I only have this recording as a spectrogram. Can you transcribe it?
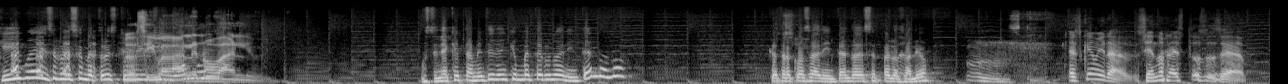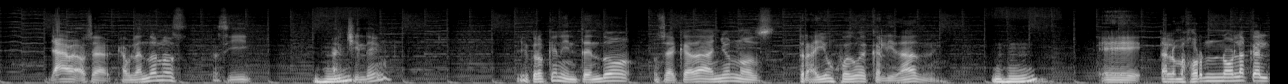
¿Qué, güey? Es el Metroid. Pero si vale, no vale, güey. Pues tenía que, también tenían que meter uno de Nintendo, ¿no? ¿Qué otra cosa de Nintendo de ese pelo salió? Es que mira, siendo honestos, o sea, ya, o sea, hablándonos así Ujú. al chile, yo creo que Nintendo, o sea, cada año nos trae un juego de calidad. Eh, a lo mejor no la cal-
